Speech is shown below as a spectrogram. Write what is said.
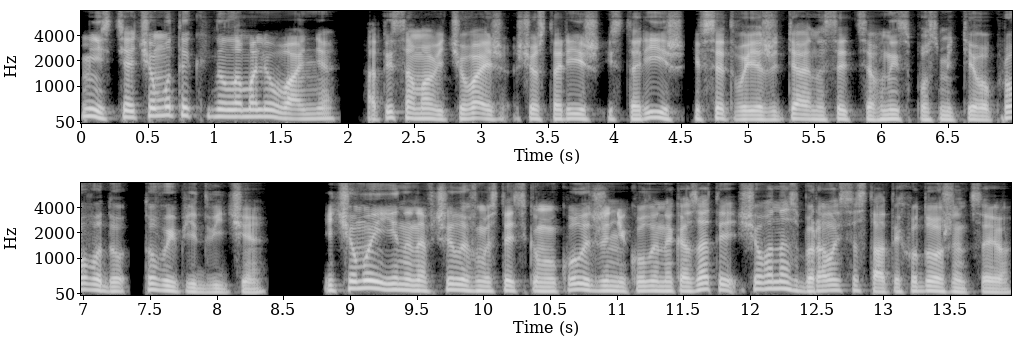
Містя, чому ти кинула малювання? А ти сама відчуваєш, що старієш і старієш, і все твоє життя несеться вниз по сміттєвопроводу, то вип'й двічі. І чому її не навчили в мистецькому коледжі ніколи не казати, що вона збиралася стати художницею?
